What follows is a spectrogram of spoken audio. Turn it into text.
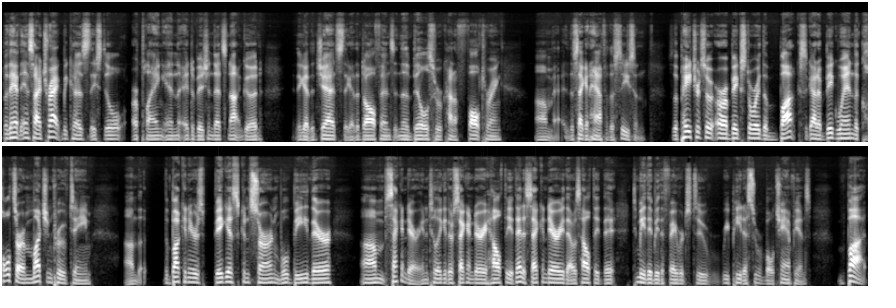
but they have the inside track because they still are playing in a division that's not good. They got the Jets, they got the Dolphins, and the Bills who are kind of faltering um, the second half of the season. So the Patriots are, are, a big story. The Bucks got a big win. The Colts are a much improved team. Um, the, the, Buccaneers' biggest concern will be their um, secondary, and until they get their secondary healthy, if they had a secondary that was healthy, they, to me they'd be the favorites to repeat as Super Bowl champions. But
